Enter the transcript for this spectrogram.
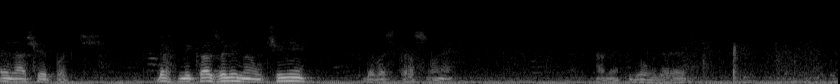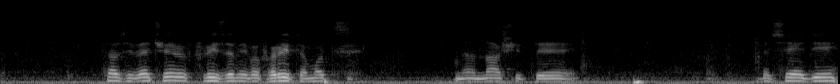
е нашия път. Бяхме казали на учени да възкръсваме. Амин. Благодаря ви. Тази вечер влизаме в ритъмът на нашите беседи,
